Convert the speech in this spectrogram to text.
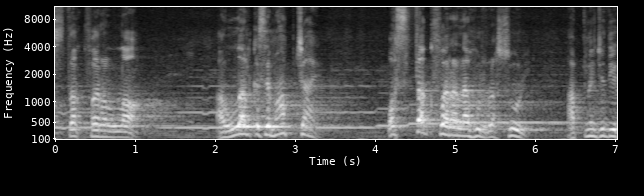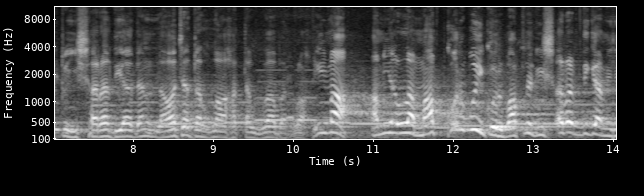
ওস্তাকফার আল্লাহ আল্লাহর কাছে মাপ চায় ওস্তাকফার আল্লাহুর রাসূল। আপনি যদি একটু ইশারা দিয়া দেন লাজাদ আল্লাহ রহিমা। আমি আল্লাহ মাফ করবই করব, আপনার ইশারার দিকে আমি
